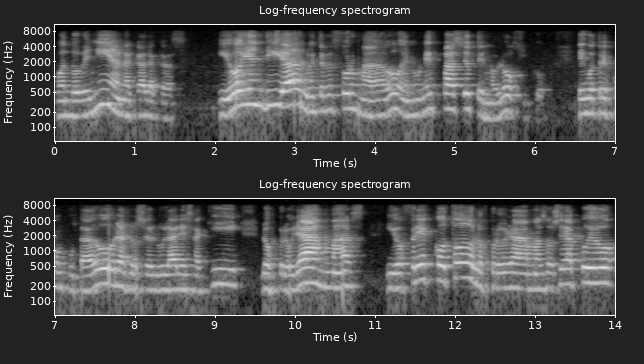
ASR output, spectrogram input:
cuando venían acá a la casa. Y hoy en día lo he transformado en un espacio tecnológico. Tengo tres computadoras, los celulares aquí, los programas, y ofrezco todos los programas, o sea, puedo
